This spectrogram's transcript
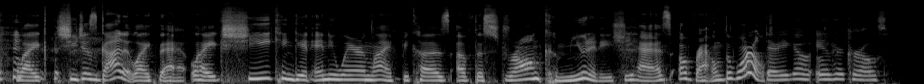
like she just got it like that. Like she can get anywhere in life because of the strong community she has around the world. There you go, and her curls.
